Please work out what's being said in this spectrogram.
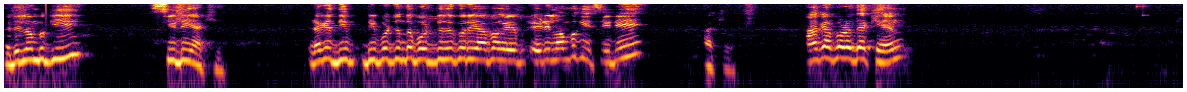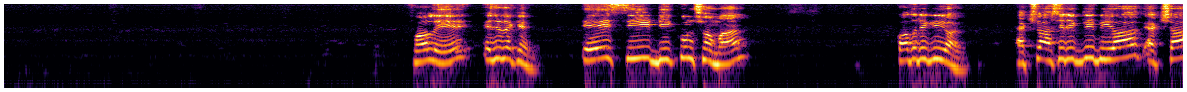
এডি লম্ব কি? সিডি আঁকি। এটাকে ডি ডি পর্যন্ত বর্ধিত করি এবং এডি লম্ব কি? সিডি আঁকি। আঁকার পরে দেখেন, ফলে এই যে দেখেন এ সি ডি কোণ সমান কত ডিগ্রি হয়? একশো আশি ডিগ্রি বিয়োগ একশো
